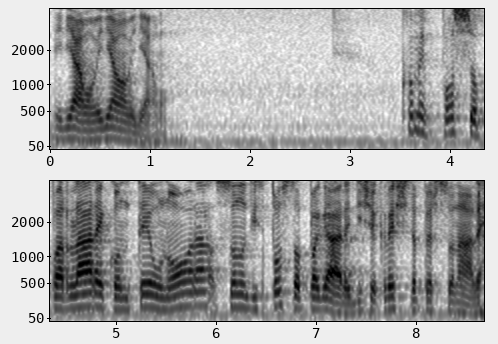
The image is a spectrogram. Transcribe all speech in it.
Vediamo, vediamo, vediamo. Come posso parlare con te un'ora? Sono disposto a pagare, dice crescita personale.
